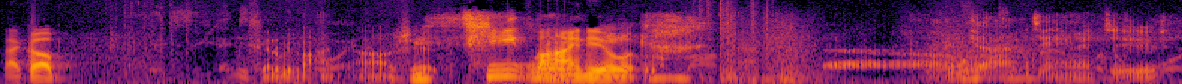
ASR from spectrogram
Back up. He's gonna be behind. Oh shit. Were Behind you. Oh weak. God damn it, dude. War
